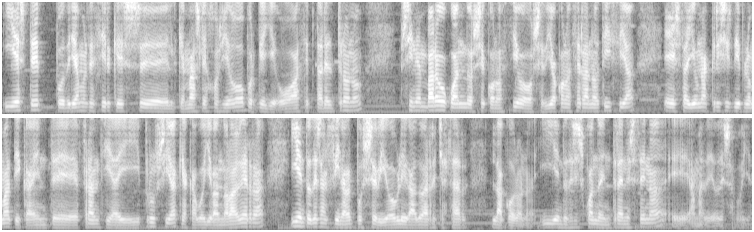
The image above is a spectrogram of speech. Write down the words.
y este podríamos decir que es eh, el que más lejos llegó porque llegó a aceptar el trono. Sin embargo, cuando se conoció o se dio a conocer la noticia, estalló una crisis diplomática entre Francia y Prusia que acabó llevando a la guerra y entonces al final pues se vio obligado a rechazar la corona. Y entonces es cuando entra en escena eh, Amadeo de Saboya.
